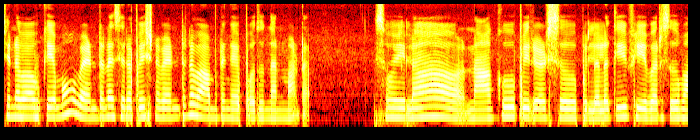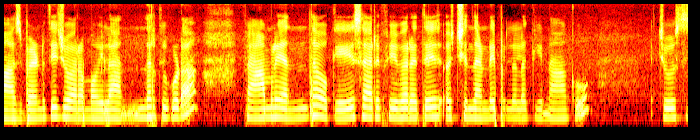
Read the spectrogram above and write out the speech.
చిన్న బాబుకేమో వెంటనే సిరప్ వేసిన వెంటనే వామిటింగ్ అయిపోతుంది అనమాట సో ఇలా నాకు పీరియడ్స్ పిల్లలకి ఫీవర్స్ మా హస్బెండ్కి జ్వరము ఇలా అందరికీ కూడా ఫ్యామిలీ అంతా ఒకేసారి ఫీవర్ అయితే వచ్చిందండి పిల్లలకి నాకు. చూసి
